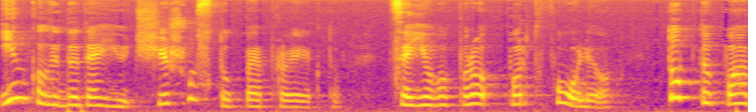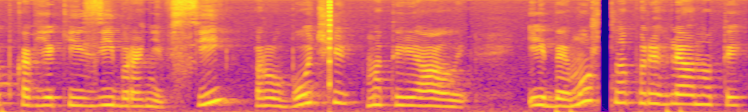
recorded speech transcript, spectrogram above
Інколи додають ще шосту П проєкту це його портфоліо, тобто папка, в якій зібрані всі робочі матеріали і де можна переглянути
